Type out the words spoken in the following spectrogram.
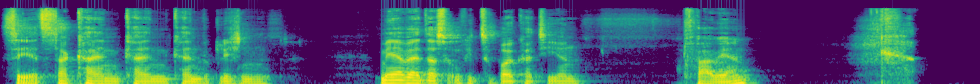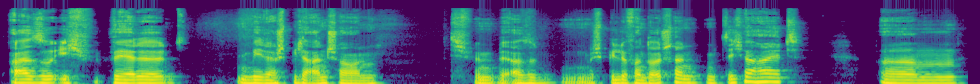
sehe jetzt da keinen keinen keinen wirklichen Mehrwert, das irgendwie zu boykottieren. Fabian? Also ich werde mir da Spiele anschauen. Ich, bin- also Spiele von Deutschland mit Sicherheit. Ähm,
